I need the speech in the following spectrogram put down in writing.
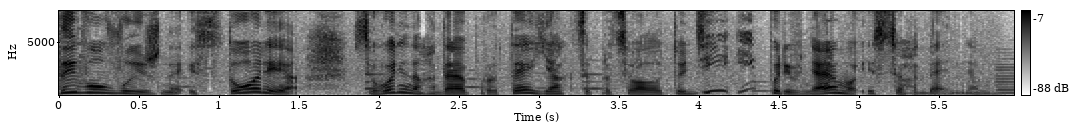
Дивовижна історія сьогодні нагадає про те, як це працювало тоді, і порівняємо із сьогоденням.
